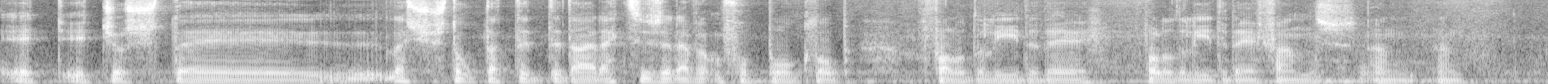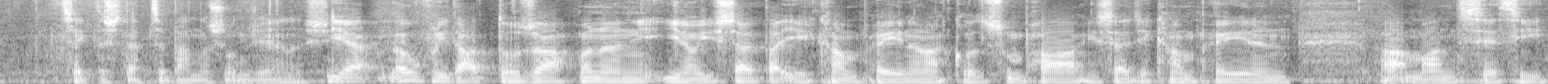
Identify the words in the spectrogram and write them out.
it it just uh, let's just hope that the, the directors at Everton Football Club follow the lead of their follow the lead of their fans and and take the step to ban the Sun journalists. Yeah, hopefully that does happen. And you know, you said that you're campaigning at Goodison Park. You said you're campaigning at Man City.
